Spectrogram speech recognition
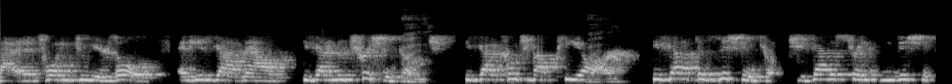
at 22 years old, and he's got now, he's got a nutrition coach. Right. He's got a coach about PR. Right. He's got a position coach. He's got a strength and conditioning.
